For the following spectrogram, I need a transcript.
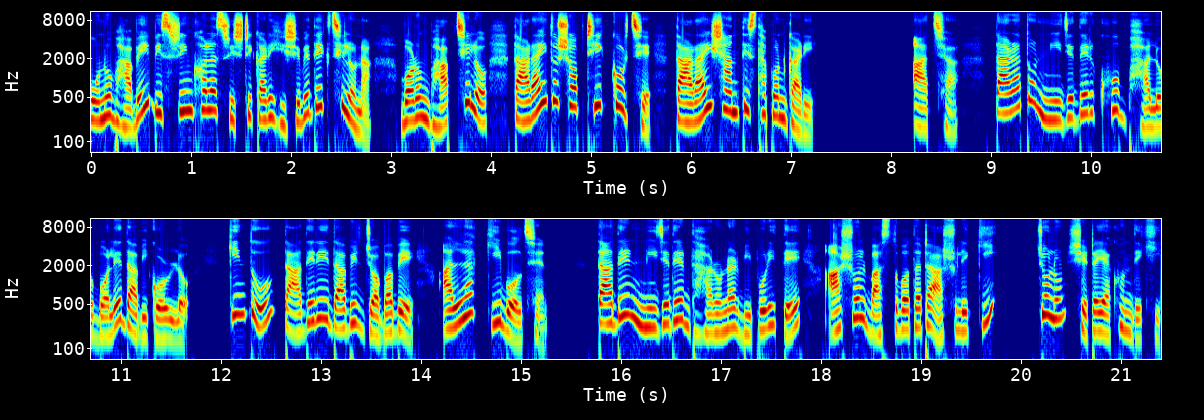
কোনোভাবেই বিশৃঙ্খলা সৃষ্টিকারী হিসেবে দেখছিল না, বরং ভাবছিল, তারাই তো সব ঠিক করছে, তারাই শান্তি স্থাপনকারী। আচ্ছা তারা তো নিজেদের খুব ভালো বলে দাবি করল, কিন্তু তাদের এই দাবির জবাবে আল্লাহ কি বলছেন? তাদের নিজেদের ধারণার বিপরীতে আসল বাস্তবতাটা আসলে কি? চলুন সেটাই এখন দেখি।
